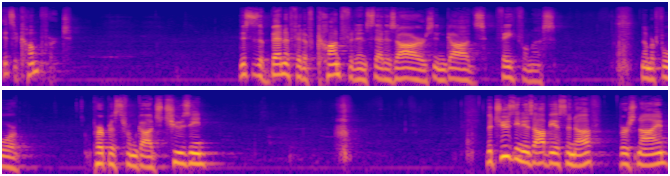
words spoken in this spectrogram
It's a comfort. This is a benefit of confidence that is ours in God's faithfulness. Number four, purpose from God's choosing. The choosing is obvious enough. Verse 9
